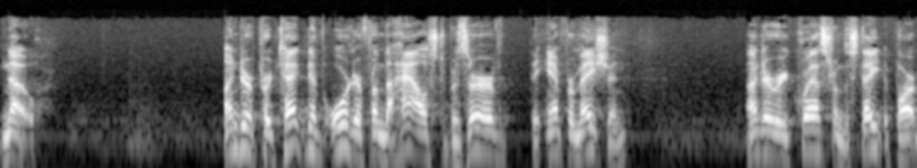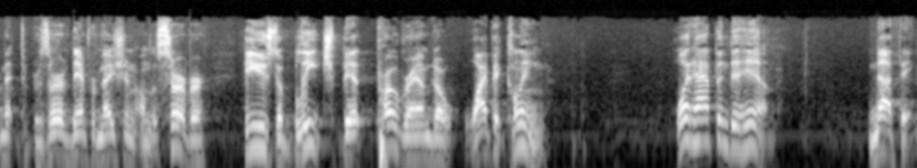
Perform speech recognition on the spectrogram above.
No. Under protective order from the House to preserve the information, under a request from the State Department to preserve the information on the server, he used a bleach bit program to wipe it clean. What happened to him? Nothing.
